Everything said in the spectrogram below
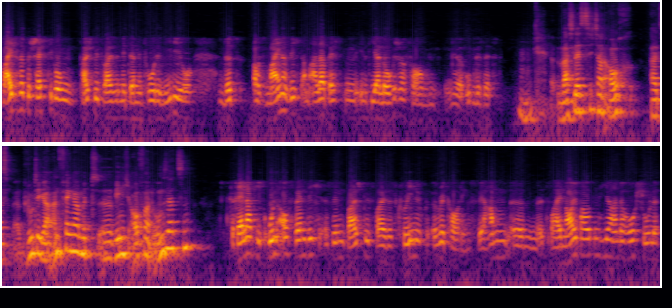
weitere Beschäftigung beispielsweise mit der Methode Video wird aus meiner Sicht am allerbesten in dialogischer Form äh, umgesetzt. Mhm. Was lässt sich dann auch als blutiger Anfänger mit äh, wenig Aufwand umsetzen? Relativ unaufwendig sind beispielsweise Screen Recordings. Wir haben ähm, zwei Neubauten hier an der Hochschule,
